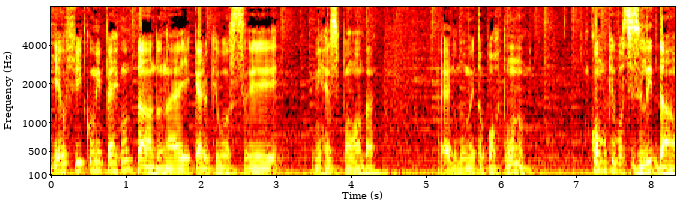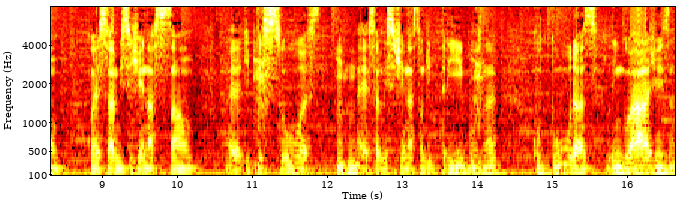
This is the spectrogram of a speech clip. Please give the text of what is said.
E eu fico me perguntando, né? E quero que você me responda é, no momento oportuno. Como que vocês lidam com essa miscigenação é, de pessoas, Uhum. essa miscigenação de tribos, né? Culturas, linguagens, né?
